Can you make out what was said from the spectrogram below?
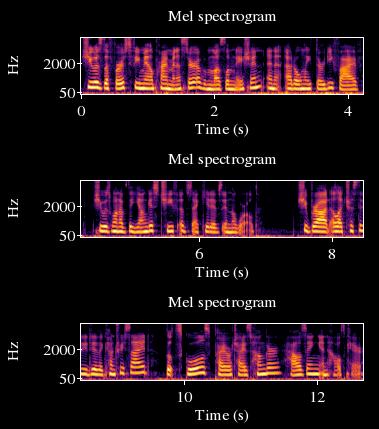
She was the first female prime minister of a Muslim nation, and at only 35, she was one of the youngest chief executives in the world. She brought electricity to the countryside, built schools, prioritized hunger, housing, and healthcare,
